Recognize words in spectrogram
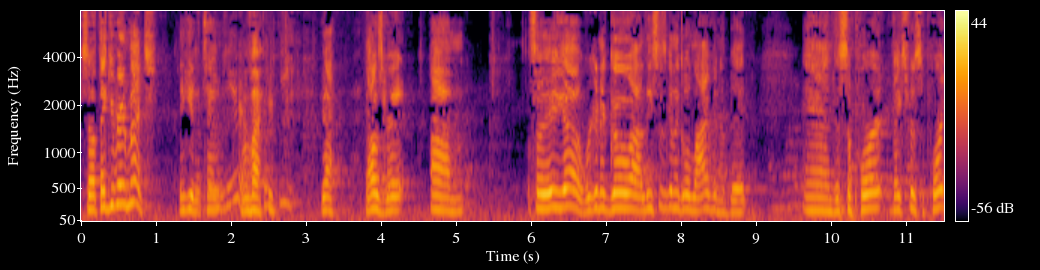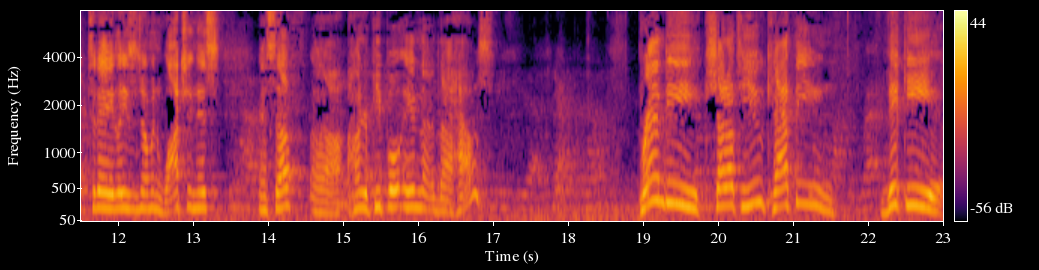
So thank you very much. Thank you. Well, thank you. Thank you. Yeah, that was great. Um, so there you go. We're gonna go. Uh, Lisa's gonna go live in a bit, and the support. Thanks for the support today, ladies and gentlemen, watching this and stuff. Uh, 100 people in the, house. Brandy, shout out to you, Kathy, Vicky,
